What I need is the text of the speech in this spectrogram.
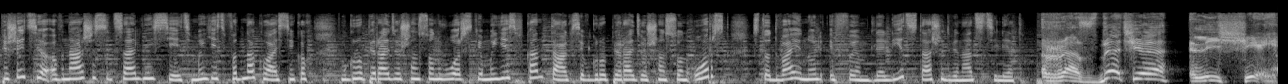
Пишите в наши социальные сети. Мы есть в Одноклассниках, в группе Радио Шансон Орске. Мы есть ВКонтакте в группе Радио Шансон Орск 102,0 FM эм для лиц старше 12 лет. Раздача лещей.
